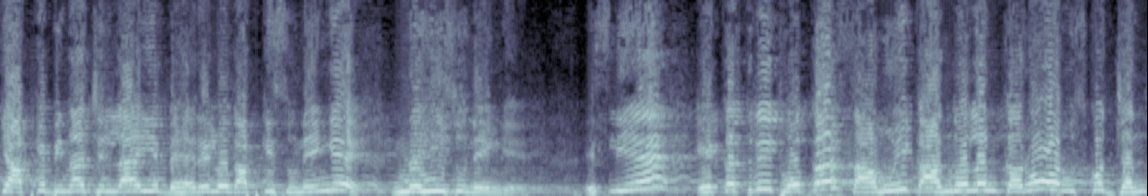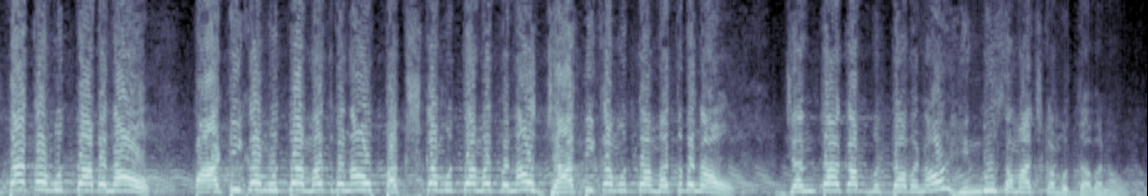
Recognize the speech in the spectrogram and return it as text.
कि आपके बिना चिल्लाए ये बहरे लोग आपकी सुनेंगे? नहीं सुनेंगे। इसलिए एकत्रित होकर सामूहिक आंदोलन करो और उसको जनता का मुद्दा बनाओ। पार्टी का मुद्दा मत बनाओ, पक्ष का मुद्दा मत बनाओ, जाति का मुद्दा मत बनाओ, जनता का मुद्दा बनाओ और हिंदू समाज का मुद्दा बनाओ।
